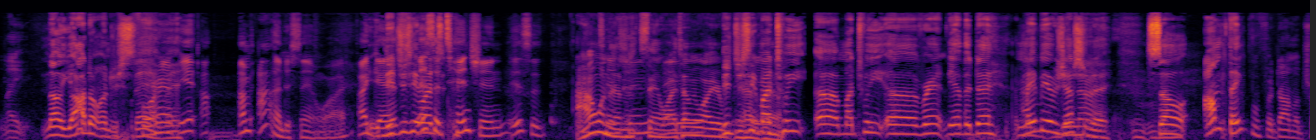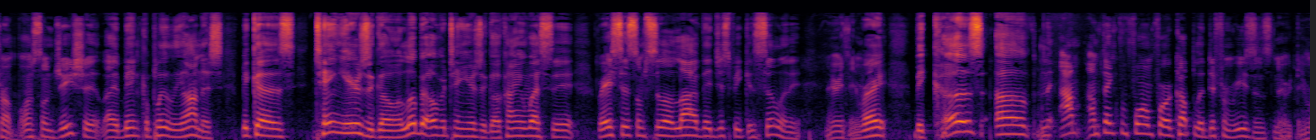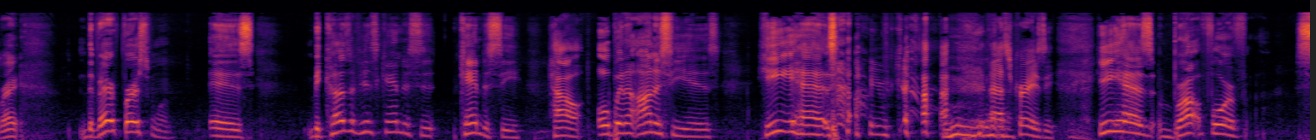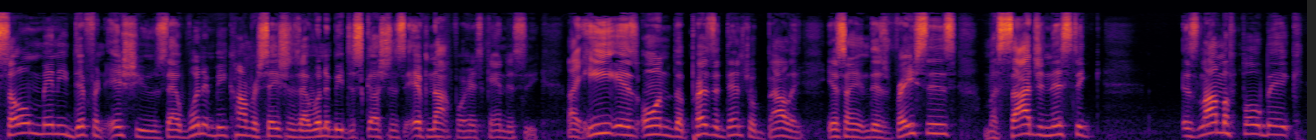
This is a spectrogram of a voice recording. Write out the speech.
like no, y'all don't understand, him, man. yeah, I, I mean, I understand why. I Did guess you see it's my a t- tension. It's a. I want to understand why. maybe. Tell me why you're. Did you see my tweet? Uh, my tweet uh, rant the other day. Maybe it was yesterday. So I'm thankful for Donald Trump on some G shit. Like being completely honest, because ten years ago, a little bit over ten years ago, Kanye West said racism still alive. They just be concealing it and everything, right? Because of I'm I'm thankful for him for a couple of different reasons and everything, right? The very first one is because of his candidacy, candidacy how open and honest he is. He has oh, that's crazy. He has brought forth so many different issues that wouldn't be conversations, that wouldn't be discussions if not for his candidacy. Like he is on the presidential ballot. You're saying this racist, misogynistic, Islamophobic,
